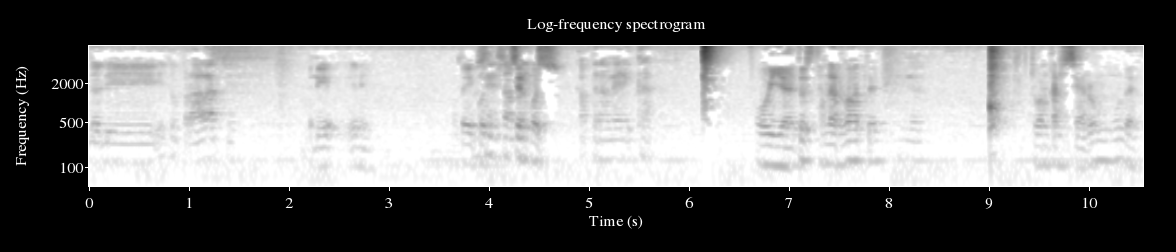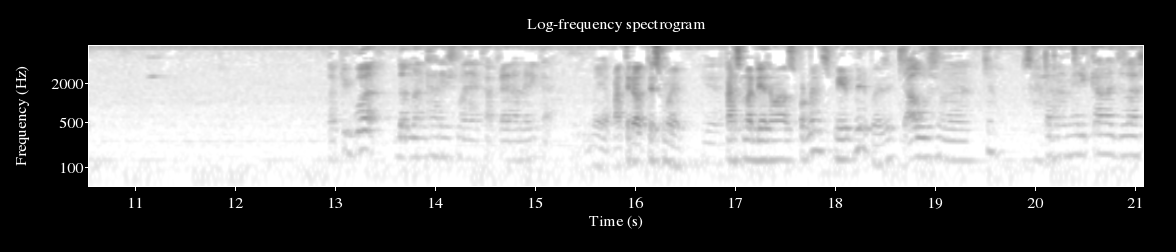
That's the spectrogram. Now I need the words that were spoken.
Udah di itu peralat ya. Jadi ini ikut sirkus. Captain America. Oh iya itu standar banget ya. Iya. Cuman kasih serum udah. Tapi gua demen karismanya Captain America. Ya patriotisme ya. Iya. Karisma dia sama Superman mirip-mirip gak sih? Jauh sama Ya, Captain America lah jelas.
